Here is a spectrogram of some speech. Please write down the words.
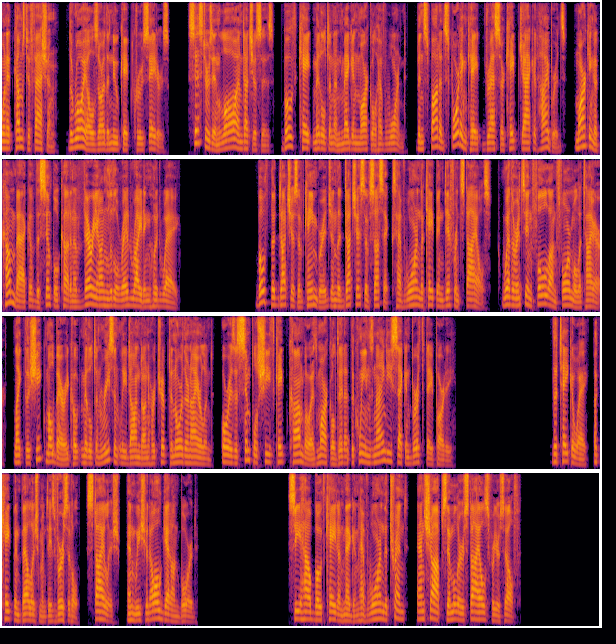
when it comes to fashion, the royals are the new Cape Crusaders. Sisters-in-law and duchesses, both Kate Middleton and Meghan Markle have warned, been spotted sporting cape dress or cape jacket hybrids, marking a comeback of the simple cut in a very un Little Red Riding Hood way. Both the Duchess of Cambridge and the Duchess of Sussex have worn the cape in different styles, whether it's in full-on formal attire, like the chic mulberry coat Middleton recently donned on her trip to Northern Ireland, or as a simple sheath cape combo as Markle did at the Queen's 92nd birthday party. The takeaway, a cape embellishment is versatile, stylish, and we should all get on board. See how both Kate and Meghan have worn the trend and shop similar styles for yourself.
